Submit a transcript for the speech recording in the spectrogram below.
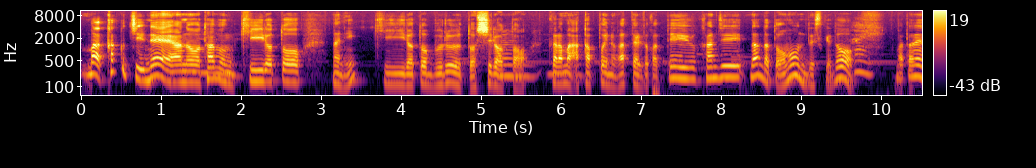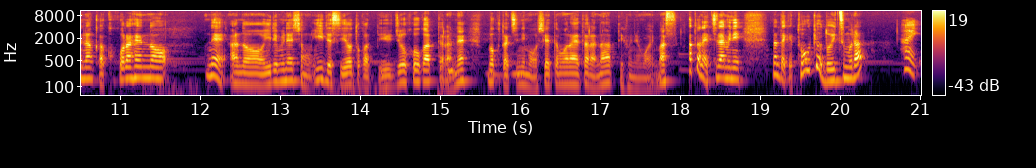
まあ各地ねあの多分黄色と何？黄色とブルーと白と、からまあ赤っぽいのがあったりとかっていう感じなんだと思うんですけど、はい。またねなんかここら辺のねあのイルミネーションいいですよとかっていう情報があったらね、僕たちにも教えてもらえたらなっていうふうに思います。あとねちなみになんだっけ東京ドイツ村？はい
